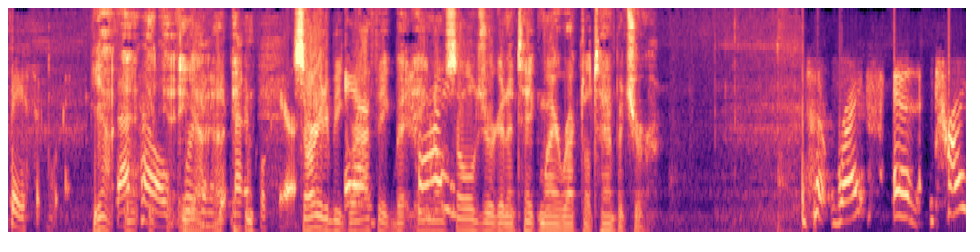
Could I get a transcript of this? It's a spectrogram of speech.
basically. Yeah, that's how we're yeah, going to get medical care. Sorry to be graphic, and but ain't no soldier going to take my rectal temperature. right? And try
